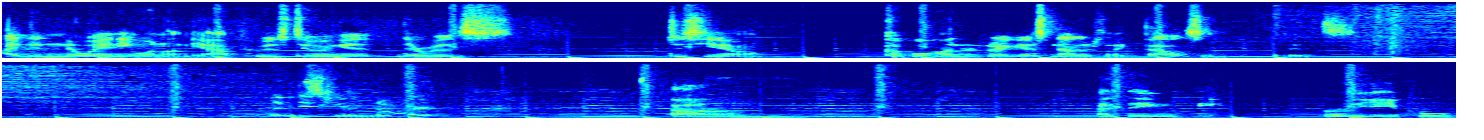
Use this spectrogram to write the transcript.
I didn't know anyone on the app who was doing it. There was just you know a couple hundred, I guess. Now there's like thousand, but it's. When did you start? Um, I think early April.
